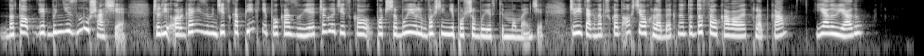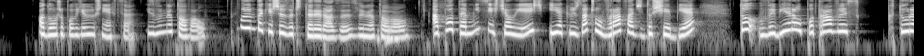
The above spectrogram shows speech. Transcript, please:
no to jakby nie zmusza się. Czyli organizm dziecka pięknie pokazuje, czego dziecko potrzebuje lub właśnie nie potrzebuje w tym momencie. Czyli tak, na przykład on chciał chlebek, no to dostał kawałek chlebka, jadł, jadł, odłożył, powiedział już nie chce i zwymiotował. Potem tak jeszcze ze cztery razy zwymiotował. Mhm. A potem nic nie chciał jeść i jak już zaczął wracać do siebie, to wybierał potrawy, które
